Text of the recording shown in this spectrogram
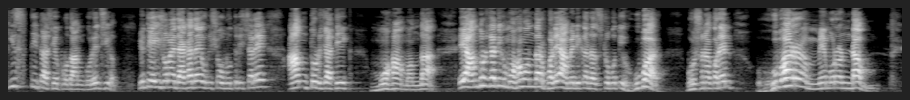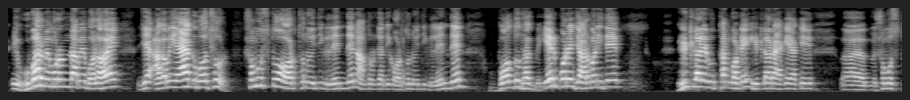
কিস্তিটা সে প্রদান করেছিল। কিন্তু এই সময় দেখা যায় উনিশশো সালে আন্তর্জাতিক মহামন্দা। এই আন্তর্জাতিক মহামন্দার ফলে আমেরিকান রাষ্ট্রপতি হুভার ঘোষণা করেন হুভার মেমোরান্ডাম। এই হুভার মেমোরান্ডামে বলা হয় যে আগামী এক বছর সমস্ত অর্থনৈতিক লেনদেন, আন্তর্জাতিক অর্থনৈতিক লেনদেন বন্ধ থাকবে। এরপরে জার্মানিতে হিটলারের উত্থান ঘটে। হিটলার একে একে সমস্ত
